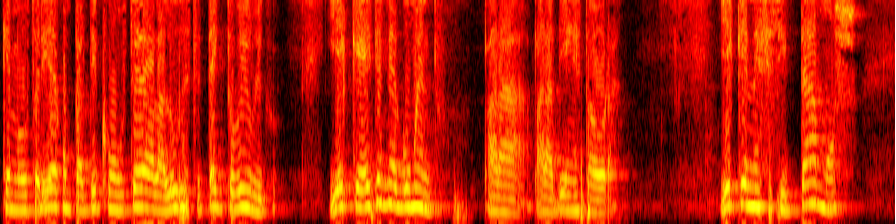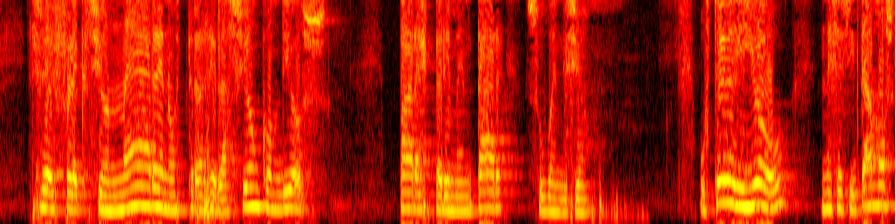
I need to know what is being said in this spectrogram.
que me gustaría compartir con ustedes a la luz de este texto bíblico. Y es que este es mi argumento para, para ti en esta hora. Y es que necesitamos reflexionar en nuestra relación con Dios para experimentar su bendición. Ustedes y yo necesitamos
